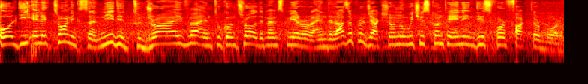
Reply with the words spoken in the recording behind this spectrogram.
all the electronics needed to drive and to control the MEMS mirror and the laser projection which is contained in this form-factor board.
